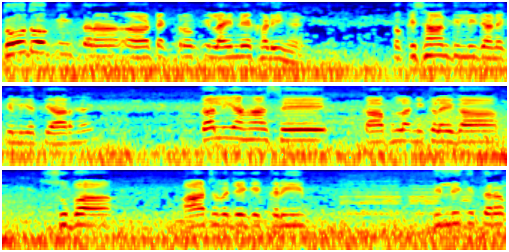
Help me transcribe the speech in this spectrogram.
दो दो की तरह ट्रैक्टरों की लाइनें खड़ी हैं। तो किसान दिल्ली जाने के लिए तैयार हैं। कल यहाँ से काफिला निकलेगा सुबह आठ बजे के करीब दिल्ली की तरफ़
